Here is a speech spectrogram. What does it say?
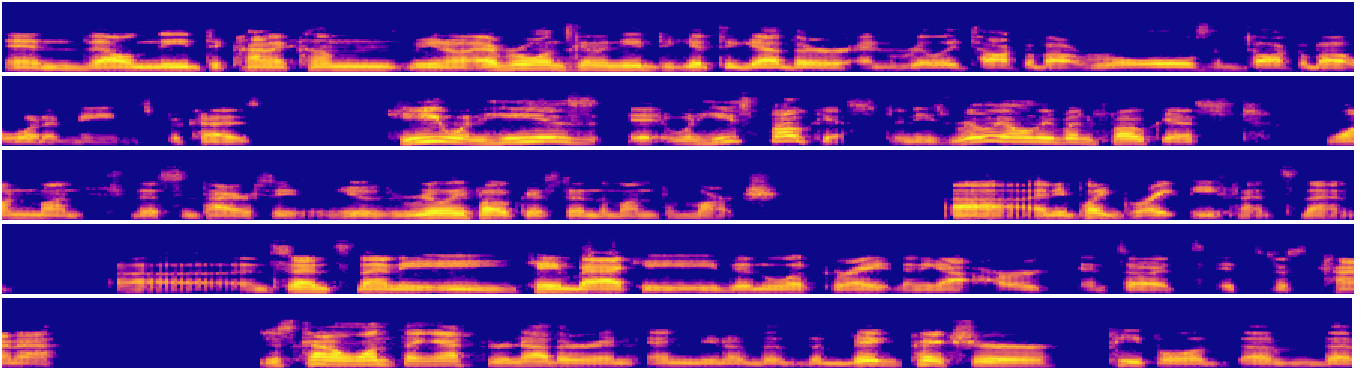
and they'll need to kind of come. You know, everyone's going to need to get together and really talk about roles and talk about what it means because he when he is when he's focused and he's really only been focused one month this entire season. He was really focused in the month of March, uh, and he played great defense then. Uh, and since then, he, he came back. He, he, didn't look great. Then he got hurt, and so it's it's just kind of just kind of one thing after another. And and you know the the big picture people of, of, that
